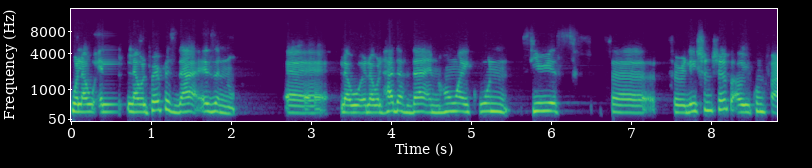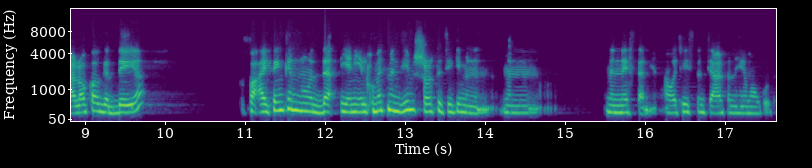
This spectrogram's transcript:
ولو ال لو ال purpose ده is إنه آه لو لو الهدف ده إن هو يكون serious في في relationship أو يكون في علاقة جدية. ف I think إنه ده يعني ال commitment دي مش شرط تيجي من من من ناس تانية. أو at least أنت عارفة إن هي موجودة.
